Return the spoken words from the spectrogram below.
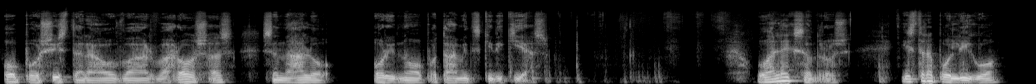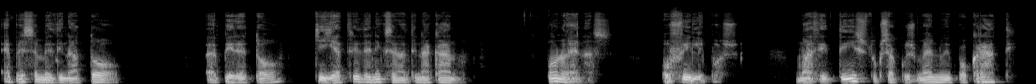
όπως ύστερα ο Βαρβαρώσας σε ένα άλλο ορεινό ποτάμι της Κυρικίας. Ο Αλέξανδρος ύστερα από λίγο έπεσε με δυνατό ε, πυρετό και οι γιατροί δεν ήξεραν τι να κάνουν. Μόνο ένας, ο Φίλιππος, μαθητής του ξακουσμένου Ιπποκράτη,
